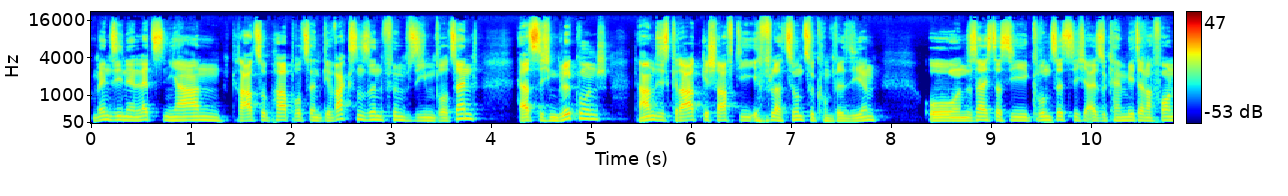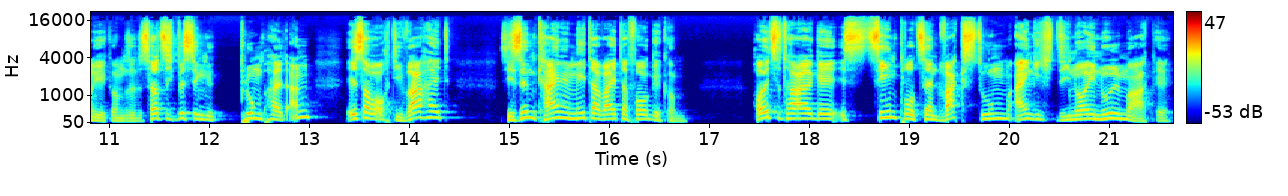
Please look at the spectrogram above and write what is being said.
Wenn sie in den letzten Jahren gerade so ein paar Prozent gewachsen sind, fünf, sieben Prozent, herzlichen Glückwunsch, da haben sie es gerade geschafft, die Inflation zu kompensieren. Und das heißt, dass sie grundsätzlich also keinen Meter nach vorne gekommen sind. Das hört sich ein bisschen plump halt an, ist aber auch die Wahrheit. Sie sind keinen Meter weiter vorgekommen. Heutzutage ist 10% Wachstum eigentlich die neue Nullmarke.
